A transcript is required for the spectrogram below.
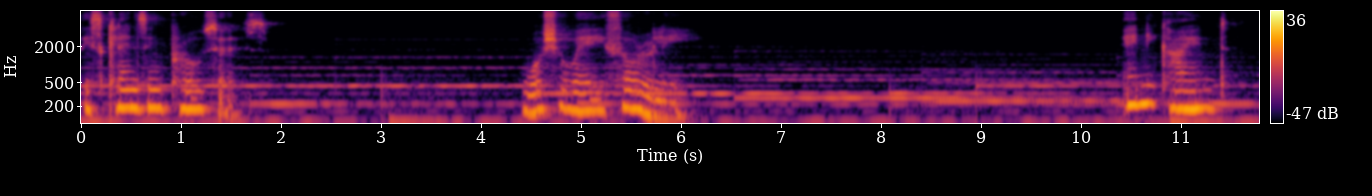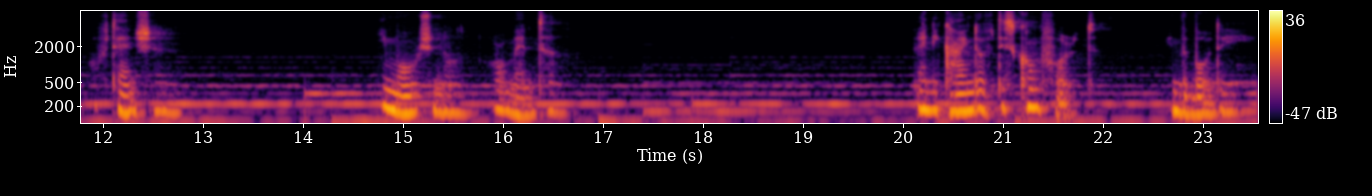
this cleansing process. Wash away thoroughly. Any kind of tension, emotional or mental, any kind of discomfort in the body.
